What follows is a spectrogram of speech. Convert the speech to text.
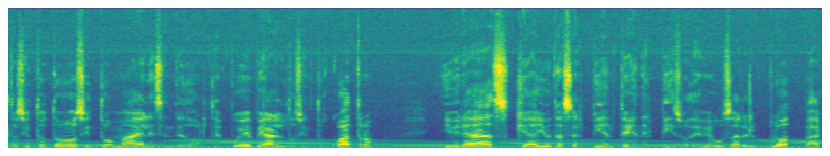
202 y toma el encendedor. Después ve al 204 y verás que hay unas serpientes en el piso. Debes usar el Blood Pack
